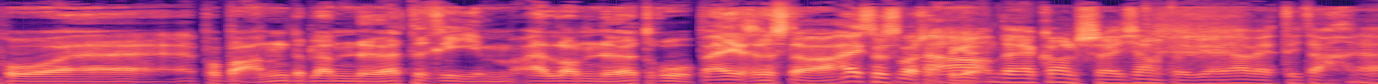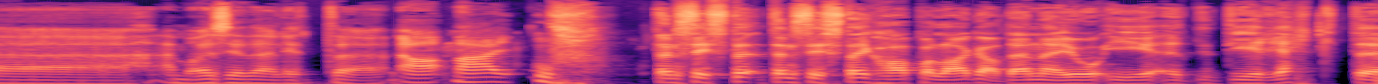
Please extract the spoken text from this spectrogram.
på, eh, på banen. Det blir nødrim eller nødrop. Jeg syns det, det var kjempegøy. Ja, det er kanskje kjempegøy, jeg vet ikke. jeg. Eh, jeg må jo si det er litt eh, Ja, nei, uff. Den siste, den siste jeg har på lager, den er jo i eh, direkte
